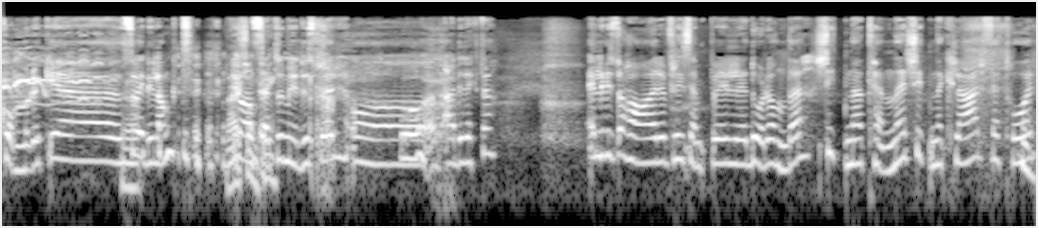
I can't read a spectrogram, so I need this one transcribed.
kommer du ikke så veldig langt. Nei. Uansett hvor mye du spør og er direkte. Eller hvis du har f.eks. dårlig ånde, skitne tenner, skitne klær, fett hår.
